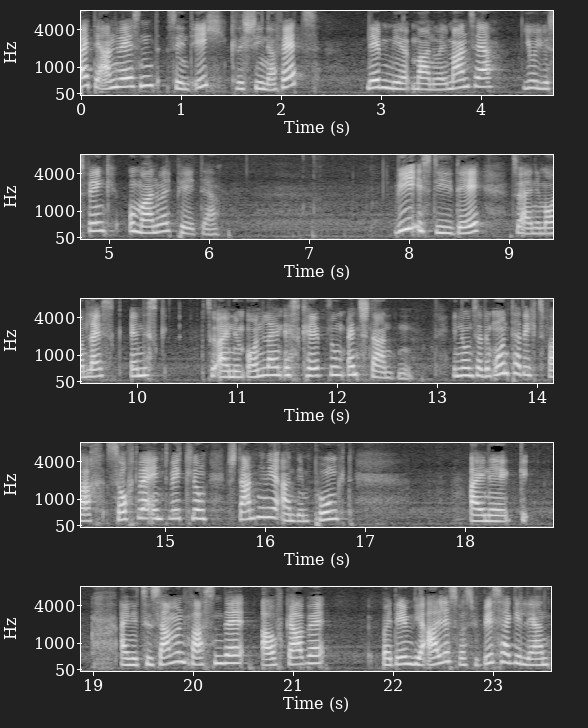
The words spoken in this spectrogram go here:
Heute anwesend sind ich, Christina Fetz, neben mir Manuel Manser, Julius Fink und Manuel Peter. Wie ist die Idee zu einem Online-Escape Room entstanden? In unserem Unterrichtsfach Softwareentwicklung standen wir an dem Punkt, eine, eine zusammenfassende Aufgabe, bei dem wir alles, was wir bisher gelernt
